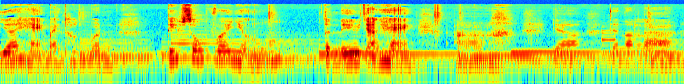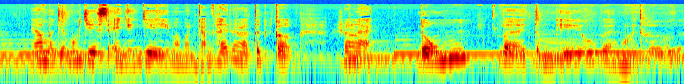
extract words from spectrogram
giới hạn bản thân mình tiếp xúc với những tình yêu chẳng hạn uh, yeah. cho nên là yeah, mình chỉ muốn chia sẻ những gì mà mình cảm thấy rất là tích cực rất là đúng về tình yêu, về mọi thứ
